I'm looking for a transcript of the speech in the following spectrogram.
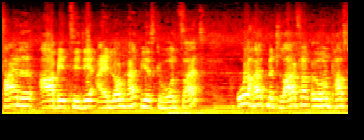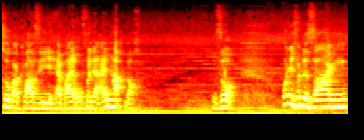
Final A, B, C, D einloggen, halt, wie ihr es gewohnt seid. Oder halt mit Lifeline euren Passjoker quasi herbeirufen, wenn ihr einen habt noch. So. Und ich würde sagen,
